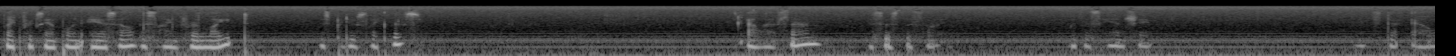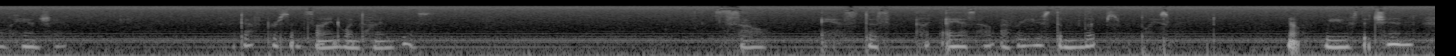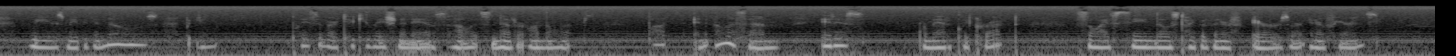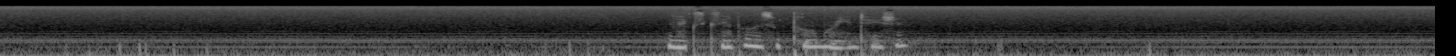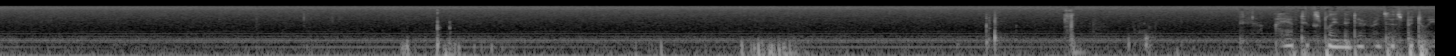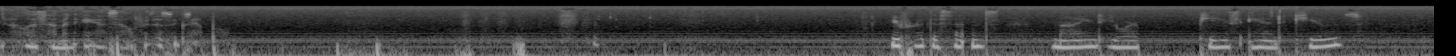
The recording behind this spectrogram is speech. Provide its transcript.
Like, for example, in ASL, the sign for light is produced like this. LSM, this is the sign with this hand shape. It's the L hand shape. A deaf person signed one time this. So, as does ASL ever use the lips? No, we use the chin, we use maybe the nose, but you place of articulation in ASL is never on the lips. But in LSM, it is grammatically correct. So I've seen those type of errors or interference. The next example is with palm orientation. explain the differences between LSM and ASL for this example. You've heard the sentence, mind your P's and Q's,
